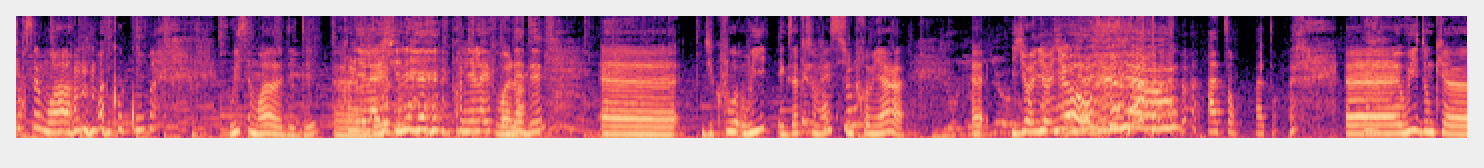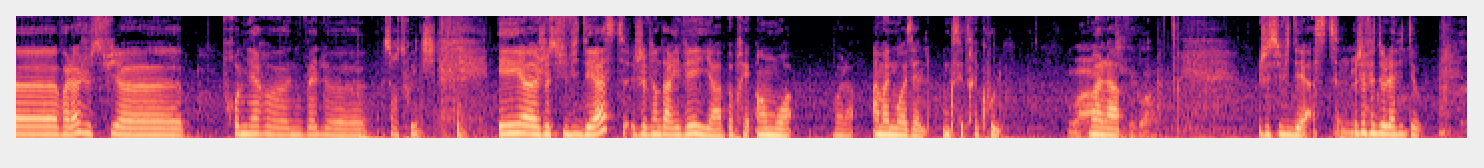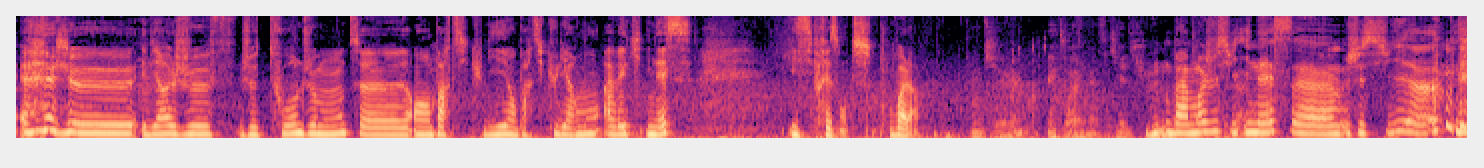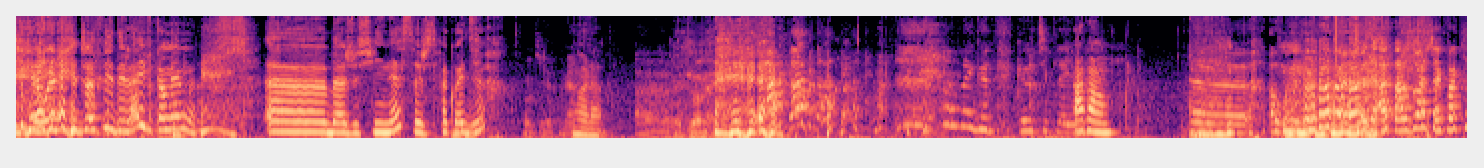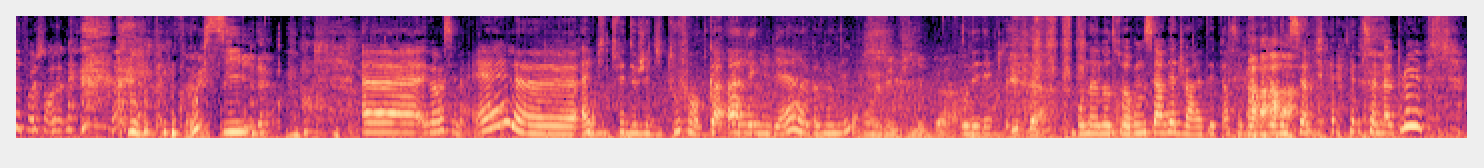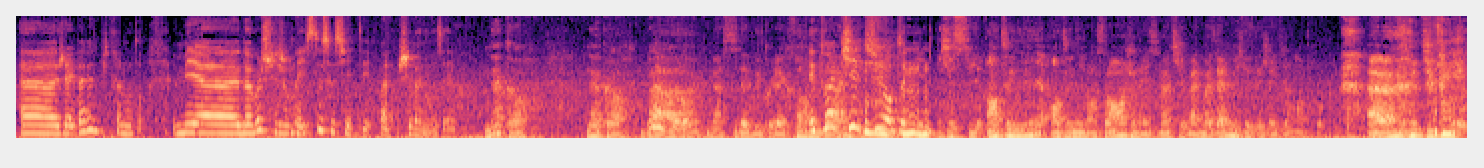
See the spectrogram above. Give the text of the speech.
Bonjour, c'est moi. Coucou. Oui, c'est moi, euh, Dédé. Euh, Premier live. Premier live pour Voilà. Dédé. Euh, du coup, oui, exactement. C'est une première. Euh, yo yo yo. attends, attends. Euh, oui, donc euh, voilà, je suis euh, première euh, nouvelle euh, sur Twitch et euh, je suis vidéaste. Je viens d'arriver il y a à peu près un mois, voilà, à Mademoiselle. Donc c'est très cool. Voilà. Tu fais quoi? Je suis vidéaste. Oui, Je fais de la vidéo. Je, eh bien, je, je tourne, je monte, euh, en particulier, en particulièrement avec Inès, ici présente. Voilà. Et toi, Inès, qui es-tu? Bah moi je suis Inès, euh, je suis... euh, ouais, j'ai déjà fait des lives quand même. Euh, bah je suis Inès, je sais pas quoi dire. Ok, merci. Voilà. Euh, et toi, Oh my god, chaotique live. Ah pardon. Euh... Ah ouais. je veux dire, ah pardon à chaque fois qu'il faut changer. Oupsie. Euh, et ben moi c'est Maëlle, euh, habituée de jeudi tout, enfin en tout cas à régulière comme on dit. On est des piliers de bas. On est des piliers de bas. On a notre ronde serviette, je vais arrêter de faire cette ronde serviette, ça ne m'a plus. Euh, J'avais pas fait depuis très longtemps. Mais euh, bah, moi je suis journaliste de société, voilà, chez Mademoiselle. D'accord. D'accord. Bah, merci d'être des collègues Et formidables. toi qui es-tu Anthony Je suis Anthony, Anthony Vincent, journaliste mode chez Mademoiselle, mais je l'ai déjà dit en intro. Euh, du coup,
